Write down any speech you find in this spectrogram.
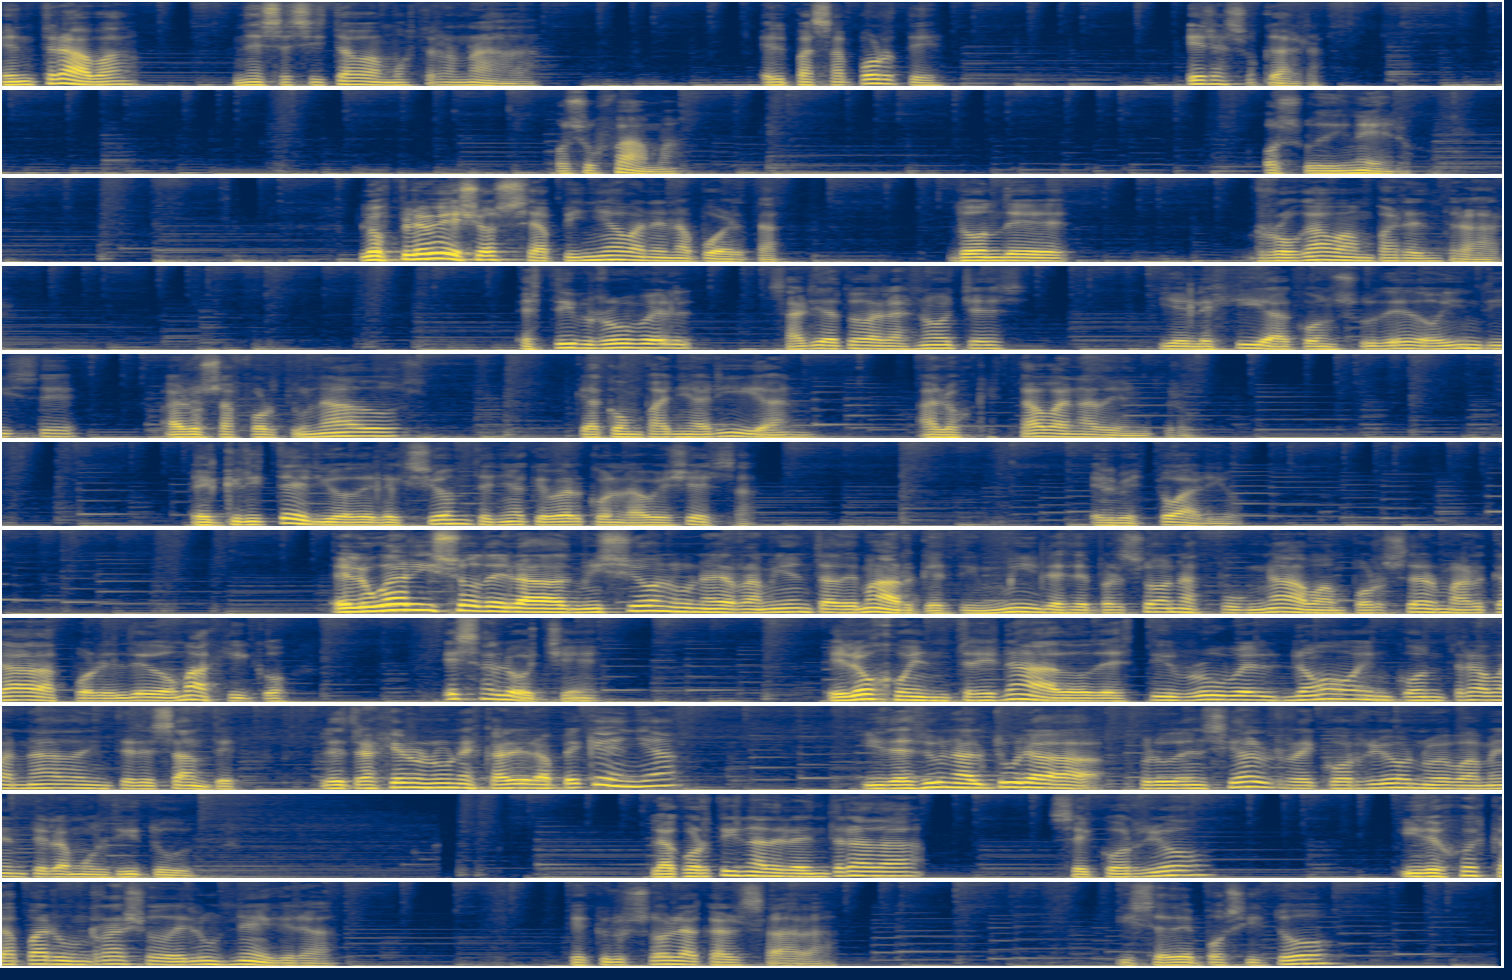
entraba necesitaba mostrar nada. El pasaporte era su cara. O su fama. O su dinero. Los plebeyos se apiñaban en la puerta, donde rogaban para entrar. Steve Rubel salía todas las noches y elegía con su dedo índice a los afortunados que acompañarían a los que estaban adentro. El criterio de elección tenía que ver con la belleza, el vestuario. El lugar hizo de la admisión una herramienta de marketing. Miles de personas pugnaban por ser marcadas por el dedo mágico esa noche, el ojo entrenado de Steve Rubel no encontraba nada interesante. Le trajeron una escalera pequeña y desde una altura prudencial recorrió nuevamente la multitud. La cortina de la entrada se corrió y dejó escapar un rayo de luz negra que cruzó la calzada y se depositó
